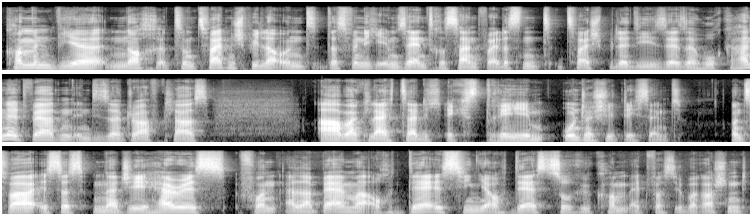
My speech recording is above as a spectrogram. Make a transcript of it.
kommen wir noch zum zweiten Spieler und das finde ich eben sehr interessant, weil das sind zwei Spieler, die sehr, sehr hoch gehandelt werden in dieser Draft-Class, aber gleichzeitig extrem unterschiedlich sind. Und zwar ist das Najee Harris von Alabama, auch der ist Senior, auch der ist zurückgekommen, etwas überraschend.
